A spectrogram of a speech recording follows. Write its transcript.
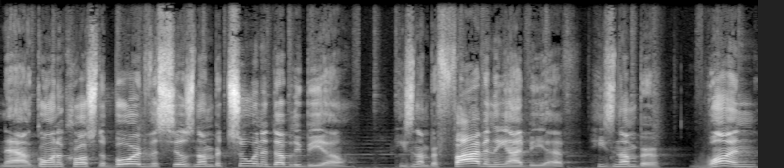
Now, going across the board, Vasil's number two in the WBO. He's number five in the IBF. He's number one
